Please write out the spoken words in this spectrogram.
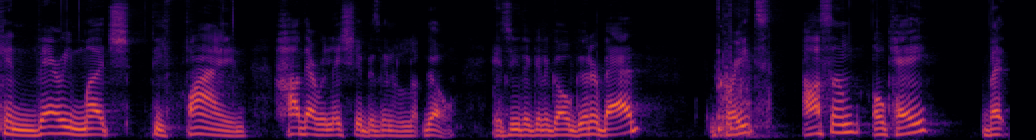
can very much define how that relationship is going to go. It's either going to go good or bad, great, awesome, okay, but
